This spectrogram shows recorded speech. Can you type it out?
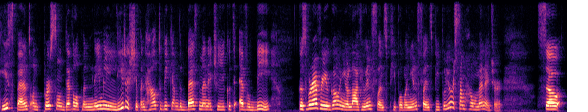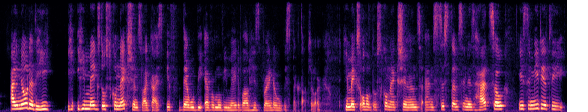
he spent on personal development, namely leadership and how to become the best manager you could ever be. Because wherever you go in your life, you influence people. When you influence people, you're somehow manager. So I know that he, he he makes those connections. Like guys, if there would be ever movie made about his brain, that would be spectacular. He makes all of those connections and systems in his head. So he's immediately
